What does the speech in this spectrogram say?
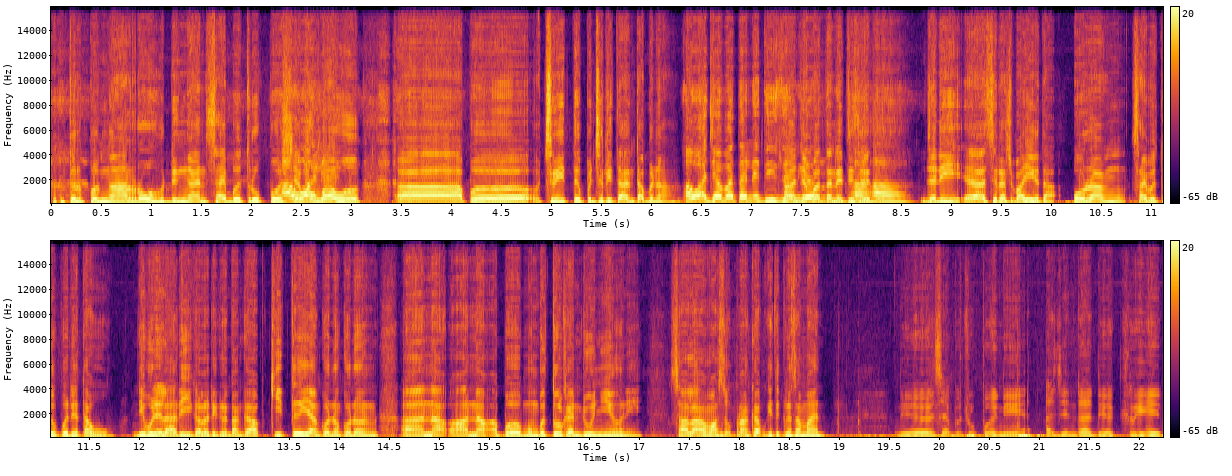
Terpengaruh dengan cyber troopers yang Awak ni- membawa uh, apa cerita penceritaan tak benar. Awak jabatan netizen Ah, ke? jabatan netizen. Ah, ah. Jadi uh, Siraj bahaya tak? Orang cyber trooper dia tahu. Dia boleh lari kalau dia kena tangkap. Kita yang konon-konon uh, nak uh, nak apa membetulkan dunia ni salah masuk perangkap kita kena saman. Dia cyber trooper ni agenda dia create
